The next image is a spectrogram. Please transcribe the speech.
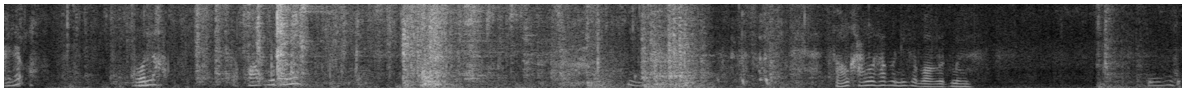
ไปแล้วโดนแล้วกระป๋องลูกนี้สองครั้งแล้วครับวันนี้กระบอกหลุดมือโอ้โห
